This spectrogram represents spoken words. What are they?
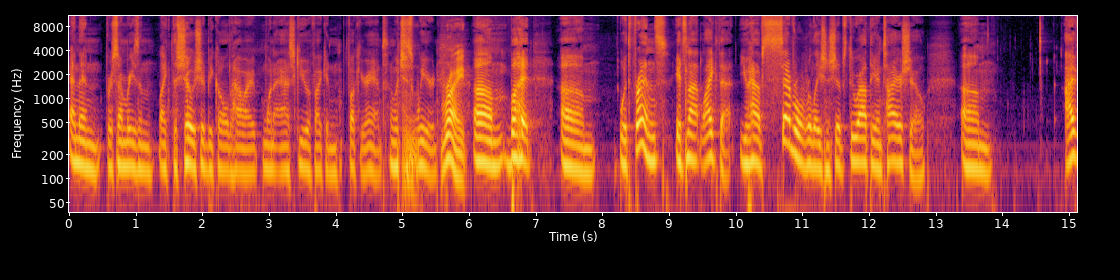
and then for some reason, like the show should be called How I Want to Ask You If I Can Fuck Your Aunt, which is weird. Right. Um, but um, with friends, it's not like that. You have several relationships throughout the entire show. Um, I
